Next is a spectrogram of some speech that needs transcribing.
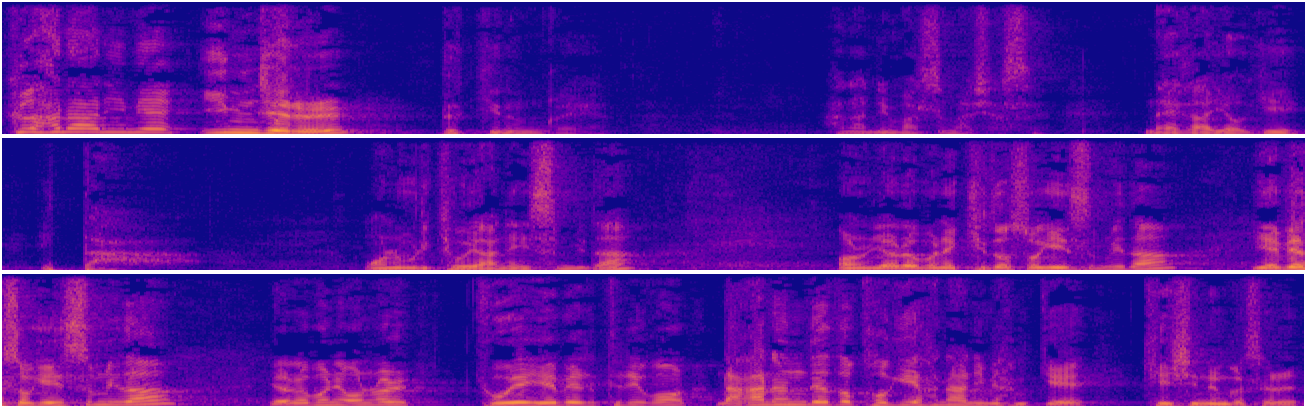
그 하나님의 임재를 느끼는 거예요. 하나님 말씀하셨어요. 내가 여기 있다. 오늘 우리 교회 안에 있습니다. 오늘 여러분의 기도 속에 있습니다. 예배 속에 있습니다. 여러분이 오늘 교회 예배 드리고 나가는데도 거기 하나님이 함께 계시는 것을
